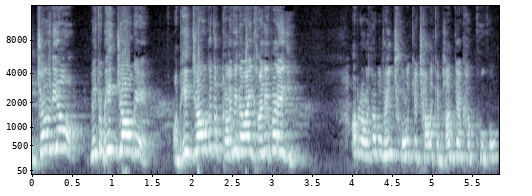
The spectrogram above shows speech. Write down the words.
जल्दी आओ, नहीं तो भीग जाओगे। और भीग जाओगे तो कड़वी दवाई खानी पड़ेगी। अब लड़का तो वहीं छोड़ के छाड़ के भाग गया खक्कू को,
